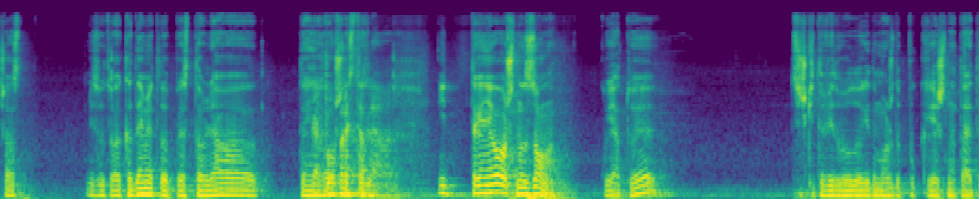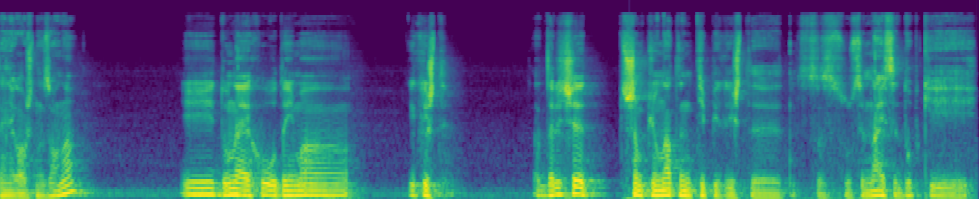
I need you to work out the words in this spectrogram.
част, мисля, това академията да представлява Какво тренировъчна представлява? Да? И тренировъчна зона, която е всичките видове удари да можеш да покриеш на тази тренировъчна зона и до нея е хубаво да има игрище. А дали че е шампионатен тип игрище с 18 дупки и,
